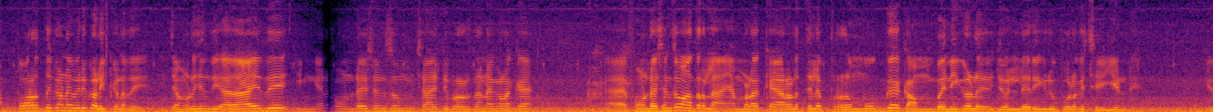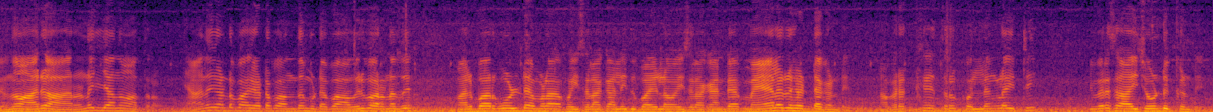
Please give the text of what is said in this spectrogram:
അപ്പുറത്തേക്കാണ് ഇവർ കളിക്കണത്. നമ്മൾ ചിന്തി അതായത് ഇങ്ങനെ ഫൗണ്ടേഷൻസും ചാരിറ്റി പ്രവർത്തനങ്ങളൊക്കെ ഫൗണ്ടേഷൻസ് മാത്രമല്ല നമ്മളെ കേരളത്തിലെ പ്രമുഖ കമ്പനികൾ ജ്വല്ലറി ഗ്രൂപ്പുകളൊക്കെ ചെയ്യുന്നുണ്ട്. ഇതൊന്നും ആരും അറിയണില്ല എന്ന് മാത്രം. ഞാൻ കണ്ടപ്പോൾ കേട്ടപ്പോൾ അന്തം വിട്ടു. അപ്പോൾ അവർ പറഞ്ഞത് മലബാർ ഗോൾഡ് നമ്മളെ ഫൈസലാക്കാൻ അല്ലെങ്കിൽ ദുബായിലുള്ള ഫൈസലാക്കാന്റെ മേലൊരു ഹെഡൊക്കെ ഉണ്ട്. അവരൊക്കെ എത്ര കൊല്ലങ്ങളായിട്ട് ഇവരെ സഹായിച്ചുകൊണ്ട് നിൽക്കുന്നുണ്ട്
